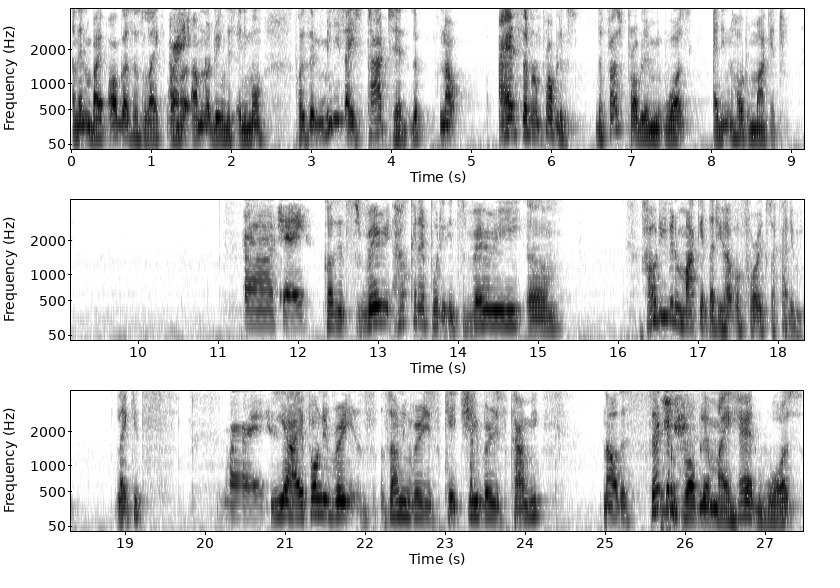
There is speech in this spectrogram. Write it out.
and then by August I was like, right. I'm not I'm not doing this anymore because the minute I started, the now I had several problems. The first problem was I didn't know how to market. Uh, okay. Because it's very how can I put it? It's very um. How do you even market that you have a forex academy? Like it's. Right. Yeah, I found it very sounding very sketchy, very scammy now the second problem I had was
